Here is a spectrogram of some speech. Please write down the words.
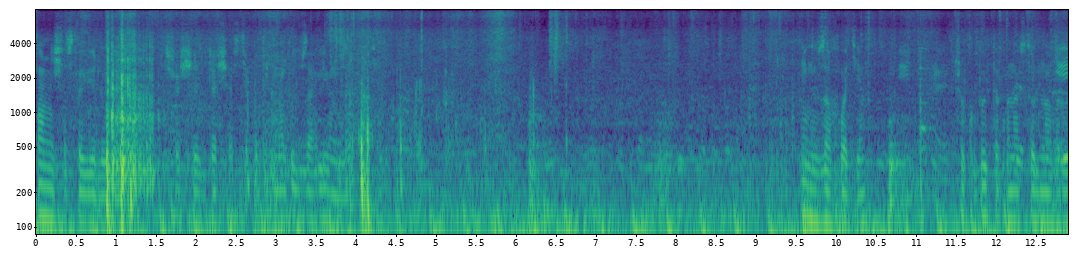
Самі щасливі люди. Що ще для щастя потрібно тут взагалі не захоті. Захваті. Що купив таку настольну гру.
